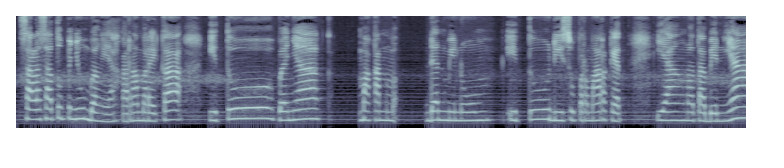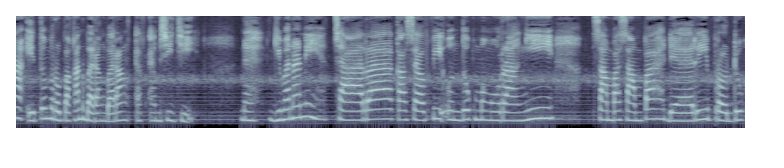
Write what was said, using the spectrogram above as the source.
salah satu penyumbang ya, karena mereka itu banyak makan dan minum itu di supermarket yang notabene itu merupakan barang-barang FMCG. Nah, gimana nih cara Kak Selfie untuk mengurangi sampah-sampah dari produk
